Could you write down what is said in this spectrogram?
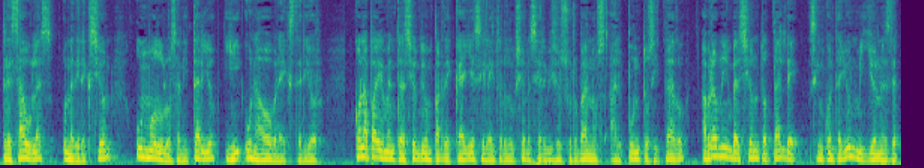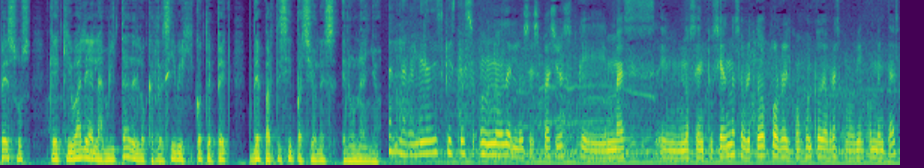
tres aulas, una dirección, un módulo sanitario y una obra exterior. Con la pavimentación de un par de calles y la introducción de servicios urbanos al punto citado, habrá una inversión total de 51 millones de pesos, que equivale a la mitad de lo que recibe Jicotepec de participaciones en un año. La realidad es que este es uno de los espacios que más eh, nos entusiasma, sobre todo por el conjunto de obras, como bien comentas.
